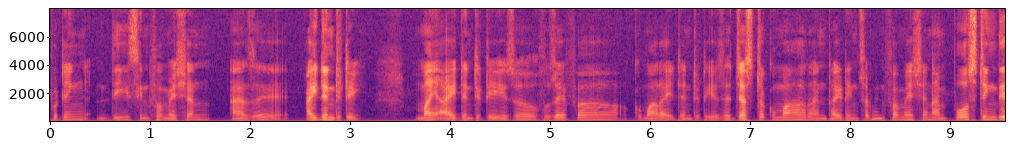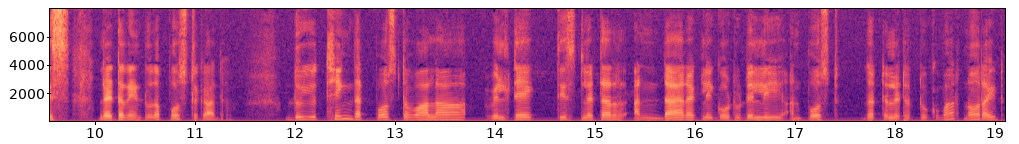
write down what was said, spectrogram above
putting this information as a identity. My identity is a Huzefa Kumar identity is a just a Kumar and writing some information. I'm posting this letter into the postcard. Do you think that postwala will take this letter and directly go to Delhi and post that letter to Kumar? No right?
